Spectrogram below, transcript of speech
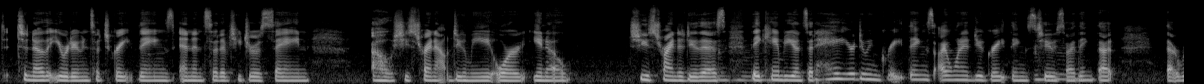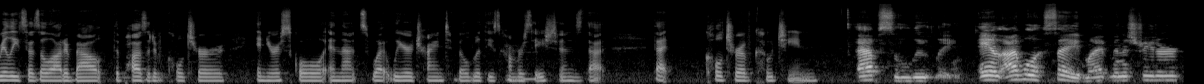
t- to know that you were doing such great things, and instead of teachers saying, "Oh, she's trying to outdo me," or you know, she's trying to do this they Mhm. came to you and said hey you're doing great things i want to do great things too so i Mhm. think that that really says a lot about the positive culture in your school and that's what we're trying to build with these conversations that that culture of coaching Absolutely. And I will say, my administrator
